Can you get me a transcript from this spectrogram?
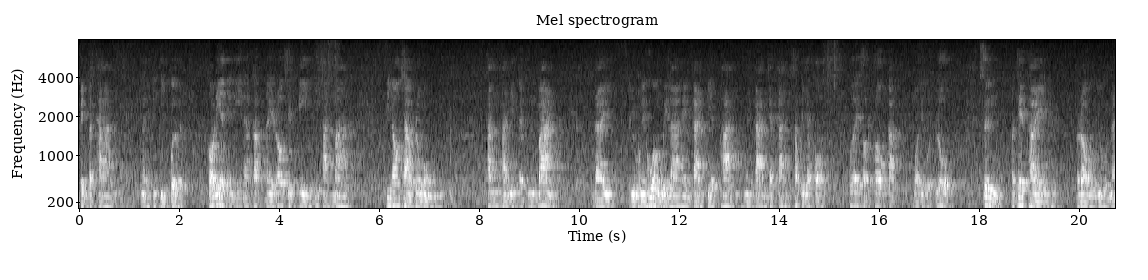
เป็นประธานในพิธีเปิด ขอเรียนอย่างนี้นะครับในรอบสิบปีที่ผ่านมา พี่น้องชาวประมง ทั้งพาณิชย์และพื้นบ้าน ได้อยู่ในห่วงเวลาแห่งการเปลี่ยนผ่านในการจัดการทรัพยากร เพื่อให้สอดคล้องกับบริบทโลก ซึ่งประเทศไทย เราอยู่ใน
